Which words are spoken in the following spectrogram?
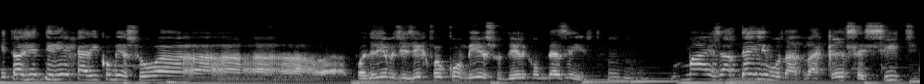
Então a gente diria que ali começou a, a, a, poderíamos dizer que foi o começo dele como desenhista. Uhum. Mas até ele mudar para Kansas City,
